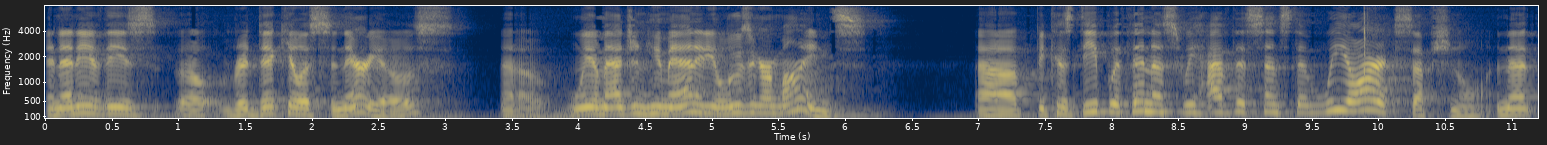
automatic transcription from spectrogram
In any of these uh, ridiculous scenarios, uh, we imagine humanity losing our minds. Uh, because deep within us, we have this sense that we are exceptional and that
